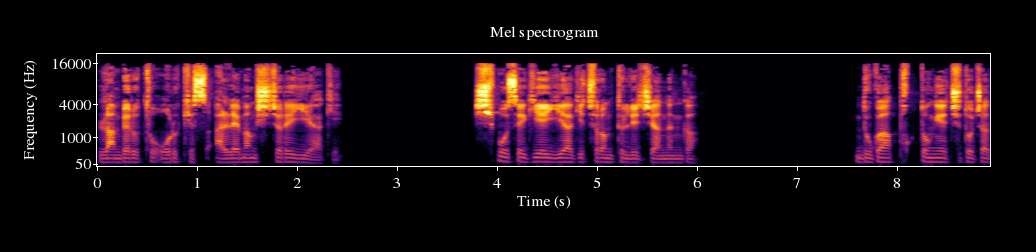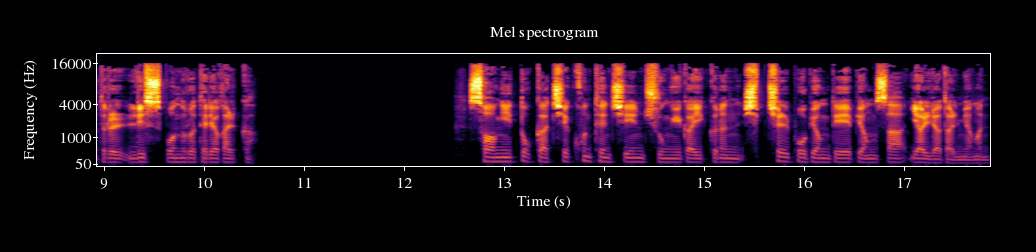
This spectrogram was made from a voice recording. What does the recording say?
람베르토 오르키스 알레망 시절의 이야기. 15세기의 이야기처럼 들리지 않는가? 누가 폭동의 지도자들을 리스본으로 데려갈까? 성이 똑같이 콘텐츠인 중위가 이끄는 17보병대의 병사 18명은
